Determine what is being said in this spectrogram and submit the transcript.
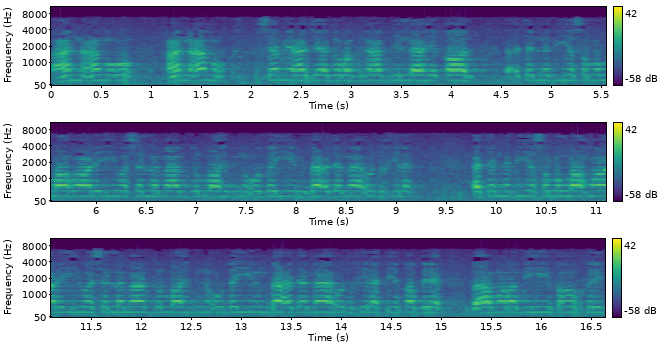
عن عمرو عن عمرو سمع جابر بن عبد الله قال أتى النبي صلى الله عليه وسلم عبد الله بن أبي بعدما أدخل أتى النبي صلى الله عليه وسلم عبد الله بن أبي بعدما أدخل في قبره فأمر به فأخرج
